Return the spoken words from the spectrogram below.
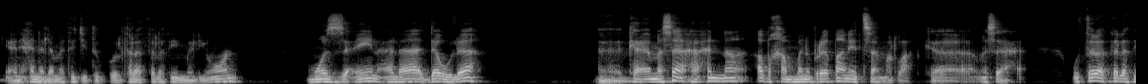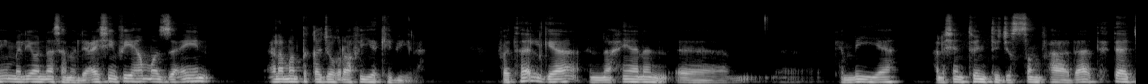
يعني إحنا لما تجي تقول 33 مليون موزعين على دولة كمساحة إحنا أضخم من بريطانيا تسع مرات كمساحة. وال 33 مليون نسمه اللي عايشين فيها موزعين على منطقة جغرافية كبيرة. فتلقى إن أحيانا كمية علشان تنتج الصنف هذا تحتاج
